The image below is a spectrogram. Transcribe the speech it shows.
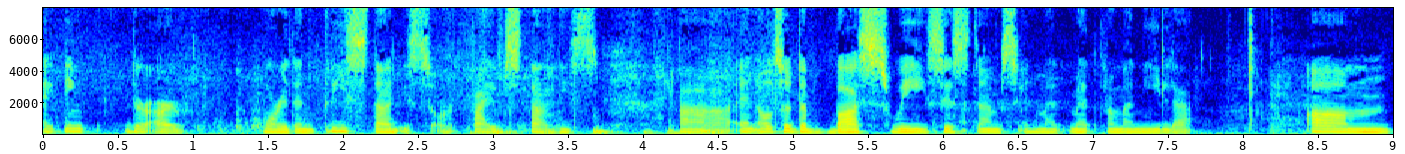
I think there are more than three studies or five studies. Uh, and also the busway systems in Metro Manila. Um,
